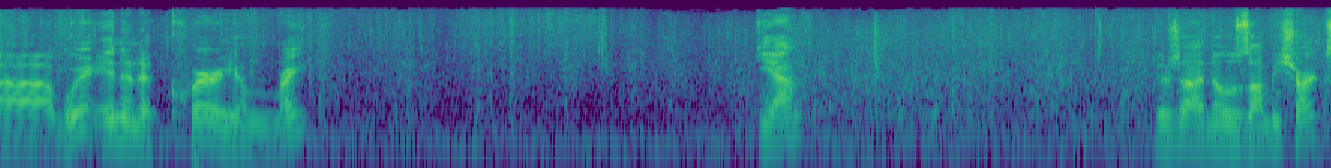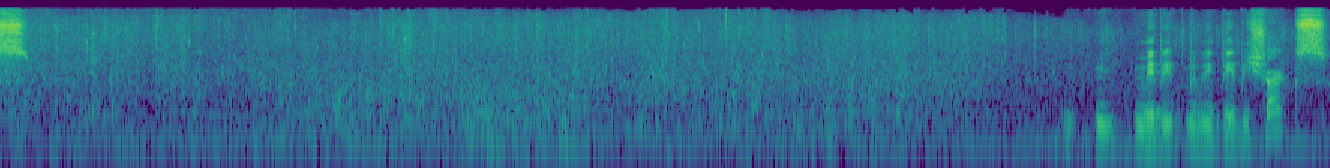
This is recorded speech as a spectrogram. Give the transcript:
Uh, we're in an aquarium, right? Yeah. There's uh, no zombie sharks. Maybe maybe baby sharks.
